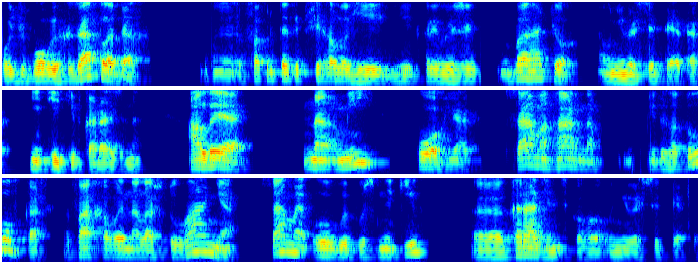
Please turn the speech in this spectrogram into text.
учбових закладах. Е, Факультети психології відкрили вже в багатьох університетах, не тільки в Каразіна. Але, на мій погляд, сама гарна підготовка, фахове налаштування саме у випускників е, Каразінського університету.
